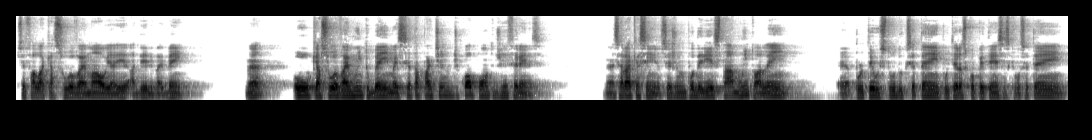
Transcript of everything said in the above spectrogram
Você falar que a sua vai mal e a dele vai bem? Né? Ou que a sua vai muito bem, mas você está partindo de qual ponto de referência? Né? Será que assim, ou seja, não poderia estar muito além é, por ter o estudo que você tem, por ter as competências que você tem?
